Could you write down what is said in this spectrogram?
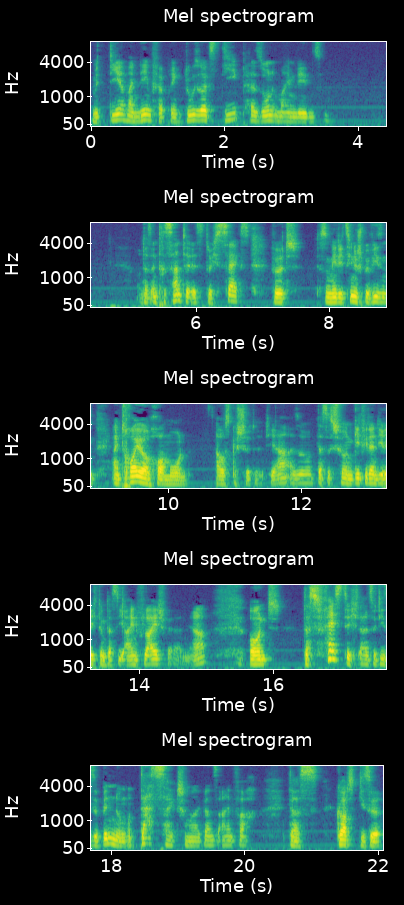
mit dir mein Leben verbringen. Du sollst die Person in meinem Leben sein. Und das Interessante ist, durch Sex wird, das ist medizinisch bewiesen, ein Treuehormon ausgeschüttet, ja. Also das ist schon, geht wieder in die Richtung, dass sie ein Fleisch werden, ja. Und das festigt also diese Bindung und das zeigt schon mal ganz einfach, dass Gott diese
